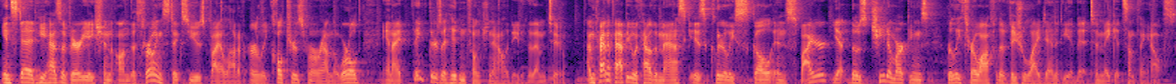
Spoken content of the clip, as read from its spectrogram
Instead, he has a variation on the throwing sticks used by a lot of early cultures from around the world, and I think there's a hidden functionality to them too. I'm kind of happy with how the mask is clearly skull inspired, yet those cheetah markings really throw off the visual identity a bit to make it something else.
